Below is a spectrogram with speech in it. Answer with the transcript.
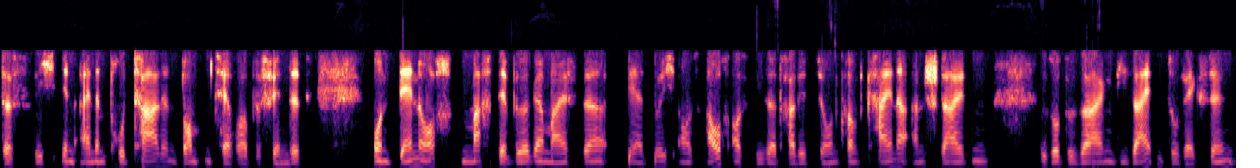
das sich in einem brutalen Bombenterror befindet. Und dennoch macht der Bürgermeister, der durchaus auch aus dieser Tradition kommt, keine Anstalten, sozusagen die Seiten zu wechseln.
